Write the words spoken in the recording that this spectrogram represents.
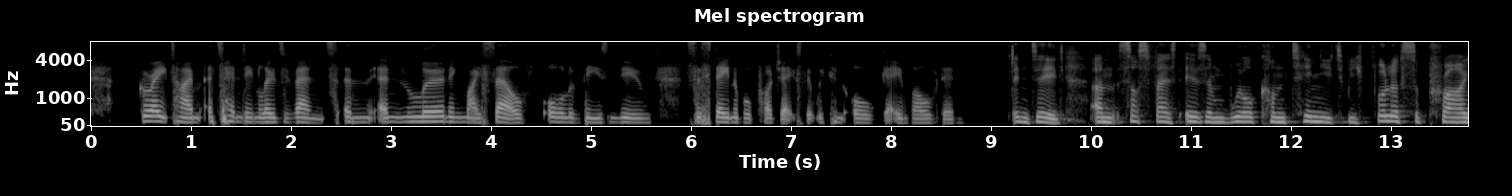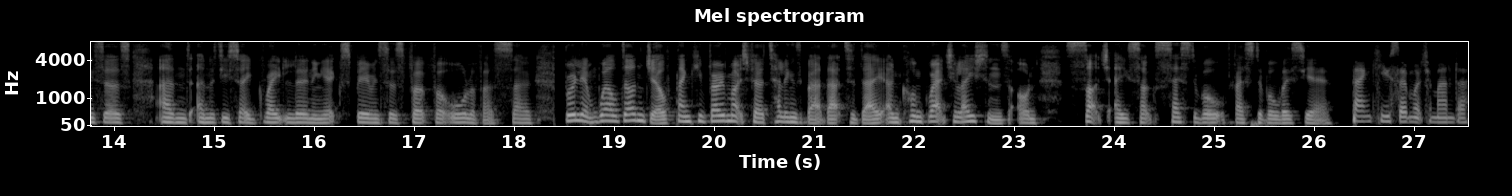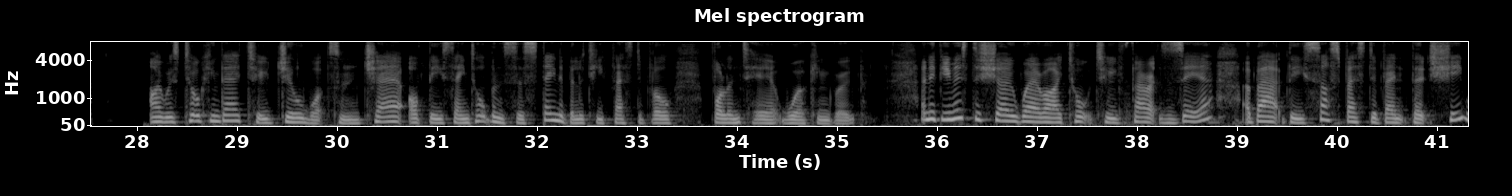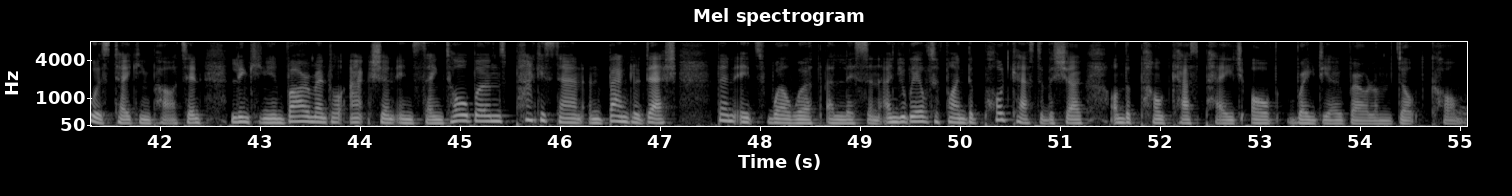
great time attending loads of events and, and learning myself all of these new sustainable projects that we can all get involved in. Indeed. Um, SustFest is and will continue to be full of surprises and, and, as you say, great learning experiences for, for all of us. So brilliant. Well done, Jill. Thank you very much for telling us about that today. And congratulations on such a successful festival this year. Thank you so much, Amanda. I was talking there to Jill Watson, chair of the St Albans Sustainability Festival Volunteer Working Group. And if you missed the show where I talked to Farah Zia about the SustFest event that she was taking part in, linking environmental action in St Albans, Pakistan, and Bangladesh, then it's well worth a listen. And you'll be able to find the podcast of the show on the podcast page of radioverulam.com.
